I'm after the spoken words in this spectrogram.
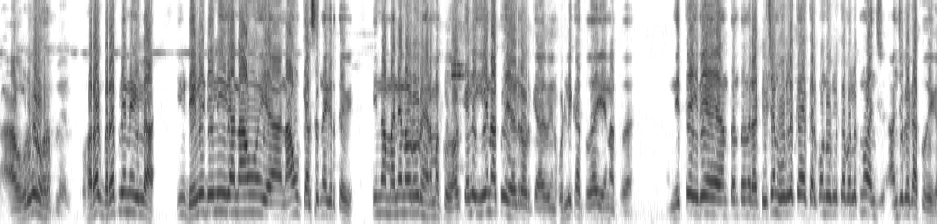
ಆ ಹುಡುಗರು ಹೊರಗ್ ಬರಪ್ಲೇನೆ ಇಲ್ಲ. ಈ ಡೈಲಿ ಡೈಲಿ ಈಗ ನಾವು ಯಾ- ನಾವು ಕೆಲ್ಸದಾಗ ಇರ್ತೇವಿ. ಈಗ ನಮ್ಮ ಮನೆಯವ್ರವ್ರು ಹೆಣ್ಮಕ್ಳು ಅವ್ರ ಕೈಲಿ ಏನ್ ಆಗ್ತದ ಹೇಳ್ರಿ ಅವ್ರ ಏನ್ ಹೊಡ್ಲಿಕ್ ಆಗ್ತದ ಏನ್ ಆಗ್ತದ? ನಿತ್ಯ ಇದೆ ಅಂತಂತಂದ್ರ ಟ್ಯೂಷನ್ ಹೋಗ್ಲಿಕ್ಕ ಕರ್ಕೊಂಡ್ ಹೋಗ್ಲಿಕ್ಕ ಬರ್ಲಿಕ್ನು ಅಂಜ್ ಅಂಜಬೇಕಾಗ್ತದ ಈಗ.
